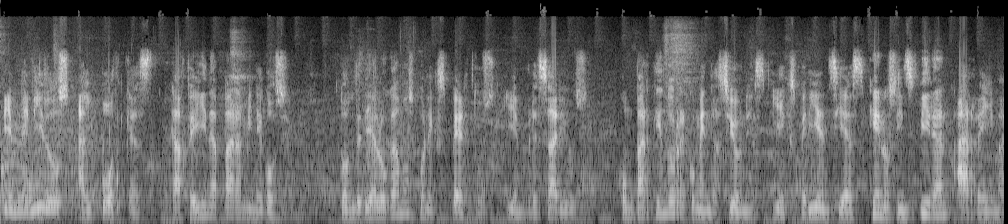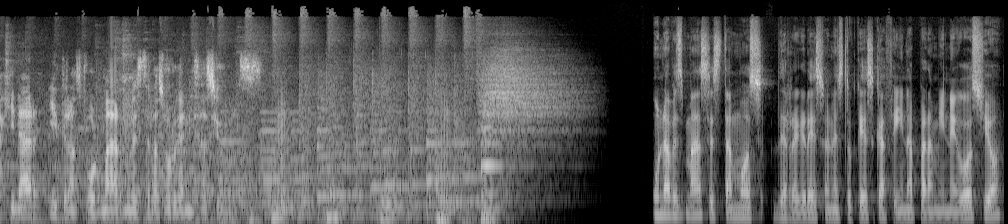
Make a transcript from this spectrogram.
Bienvenidos al podcast Cafeína para mi negocio, donde dialogamos con expertos y empresarios compartiendo recomendaciones y experiencias que nos inspiran a reimaginar y transformar nuestras organizaciones. Una vez más estamos de regreso en esto que es Cafeína para mi negocio,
